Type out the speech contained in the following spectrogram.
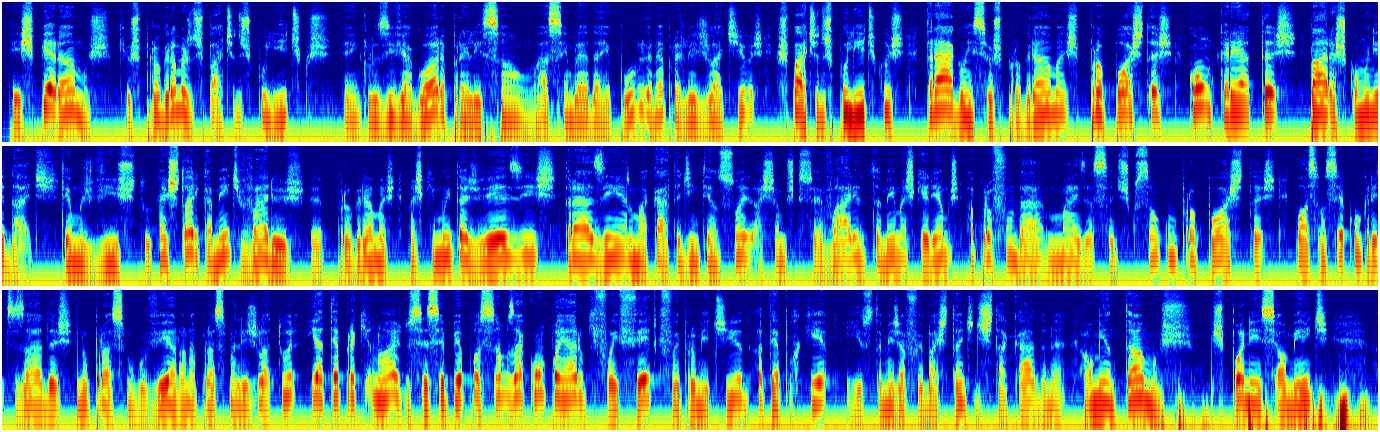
Esperamos que os programas dos partidos políticos, inclusive agora para a eleição à Assembleia da República, né, para as legislativas, os partidos políticos tragam em seus programas propostas concretas para as comunidades. Temos visto né, historicamente vários eh, programas, mas que muitas vezes trazem uma carta de intenções. Achamos que isso é válido também, mas queremos aprofundar mais essa discussão com propostas que possam ser concretizadas no próximo governo, na próxima legislatura legislatura e até para que nós do CCP possamos acompanhar o que foi feito, o que foi prometido, até porque isso também já foi bastante destacado, né? Aumentamos exponencialmente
